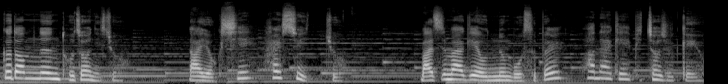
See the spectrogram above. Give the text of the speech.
끝없는 도전이죠. 나 역시 할 수 있죠. 마지막에 웃는 모습을 환하게 비춰줄게요.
